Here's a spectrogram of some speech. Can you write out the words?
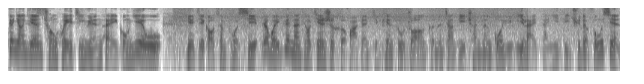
更扬言重回晶圆代工业务。业界高层剖析认为，越南条件是合法展晶片组装。可能降低产能过于依赖单一地区的风险。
